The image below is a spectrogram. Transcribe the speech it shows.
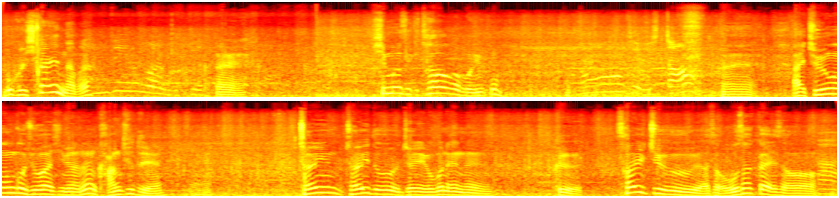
뭐 그 시간이 있나봐요. 움직이는 거를 못 뛰었어. 네. 시모스키 타워가 보이고. 아. 네. 아니 조용한 거 좋아하시면은 강추드려요. 네. 저희 저희도 저희 이번에는 그 서일주여서 오사카에서 아,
